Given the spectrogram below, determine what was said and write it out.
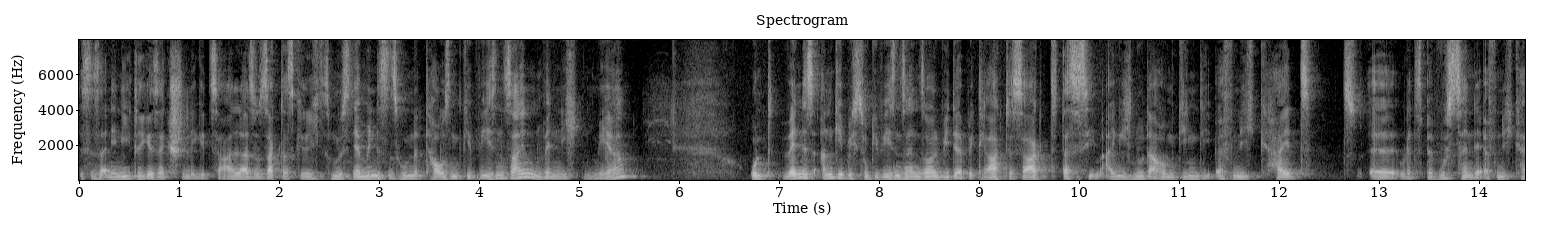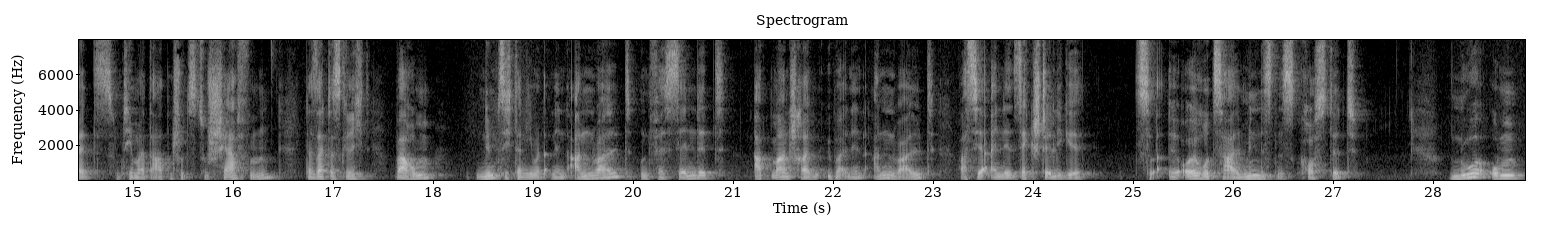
es ist eine niedrige sechsstellige Zahl. Also sagt das Gericht, es müssen ja mindestens 100.000 gewesen sein, wenn nicht mehr. Und wenn es angeblich so gewesen sein soll, wie der Beklagte sagt, dass es ihm eigentlich nur darum ging, die Öffentlichkeit äh, oder das Bewusstsein der Öffentlichkeit zum Thema Datenschutz zu schärfen, dann sagt das Gericht, warum nimmt sich dann jemand einen Anwalt und versendet Abmahnschreiben über einen Anwalt, was ja eine sechsstellige äh, Eurozahl mindestens kostet, nur um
